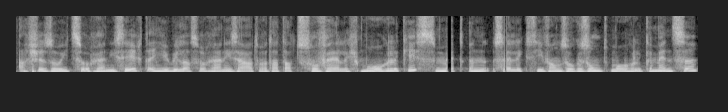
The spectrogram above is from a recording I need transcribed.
als je zoiets organiseert en je wil als organisator dat dat zo veilig mogelijk is, met een selectie van zo gezond mogelijke mensen,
